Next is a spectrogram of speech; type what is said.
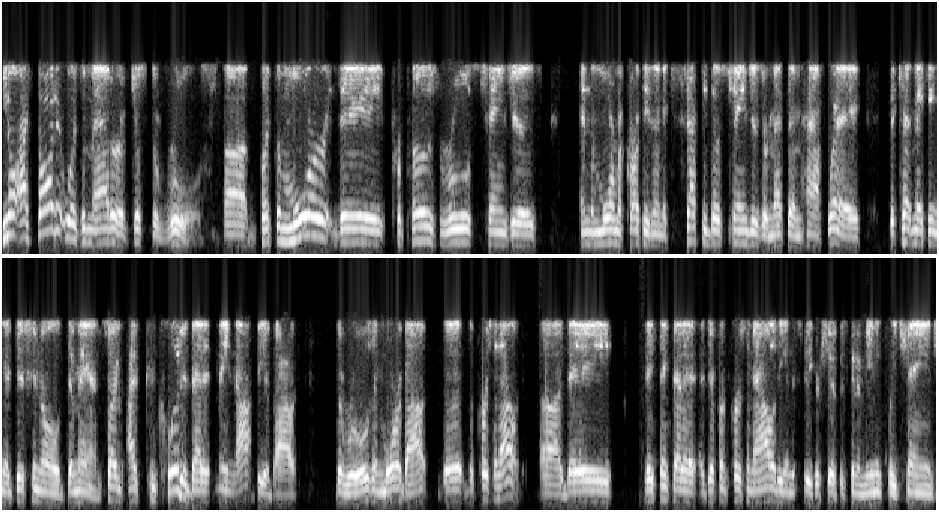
You know, I thought it was a matter of just the rules. Uh, but the more they proposed rules changes and the more McCarthy then accepted those changes or met them halfway, they kept making additional demands. So I've, I've concluded that it may not be about the rules and more about the the personality. Uh, they they think that a, a different personality in the speakership is going to meaningfully change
